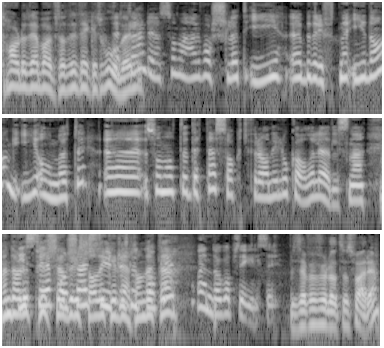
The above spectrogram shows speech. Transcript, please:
tar du det bare fra ditt eget hode? Dette er det som er varslet i eh, bedriftene i dag, i allmøter. Eh, Sånn at dette er sagt fra de lokale ledelsene. Men da er det pussig at Ryssdal ikke vet om dette. og endog oppsigelser. Hvis jeg får få lov til å svare,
